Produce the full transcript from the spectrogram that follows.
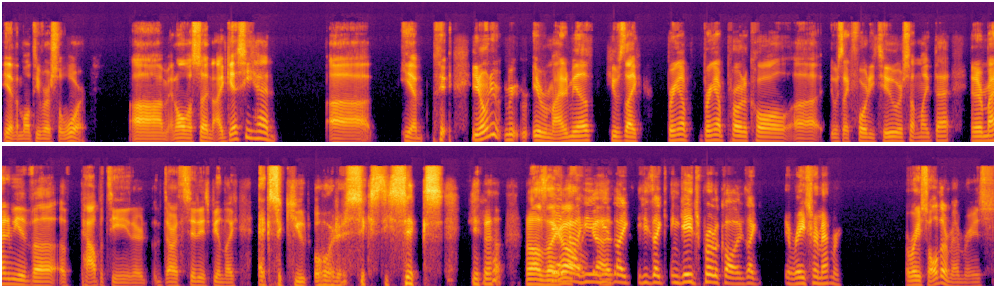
yeah, the multiversal war. Um, and all of a sudden, I guess he had, uh, he had, you know what it, it reminded me of? He was like, bring up, bring up protocol. Uh, it was like forty two or something like that, and it reminded me of uh of Palpatine or Darth Sidious being like, execute order sixty six. You know, and I was like, yeah, oh, no, he, he's like he's like engage protocol. He's like erase her memory. Erase all their memories.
